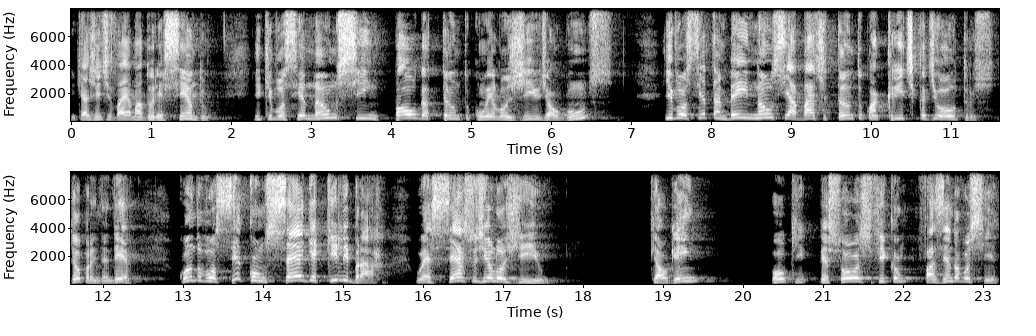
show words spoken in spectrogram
em que a gente vai amadurecendo e que você não se empolga tanto com o elogio de alguns e você também não se abate tanto com a crítica de outros. Deu para entender? Quando você consegue equilibrar o excesso de elogio que alguém ou que pessoas ficam fazendo a você,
